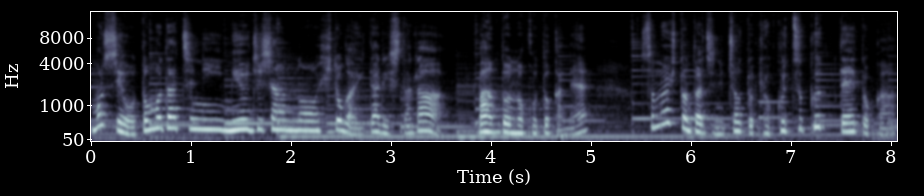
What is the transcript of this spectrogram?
もしお友達にミュージシャンの人がいたりしたらバンドの子とかねその人たちにちょっと曲作ってとか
